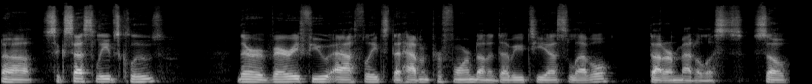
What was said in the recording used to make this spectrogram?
Uh, success leaves clues. There are very few athletes that haven't performed on a WTS level that are medalists. So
